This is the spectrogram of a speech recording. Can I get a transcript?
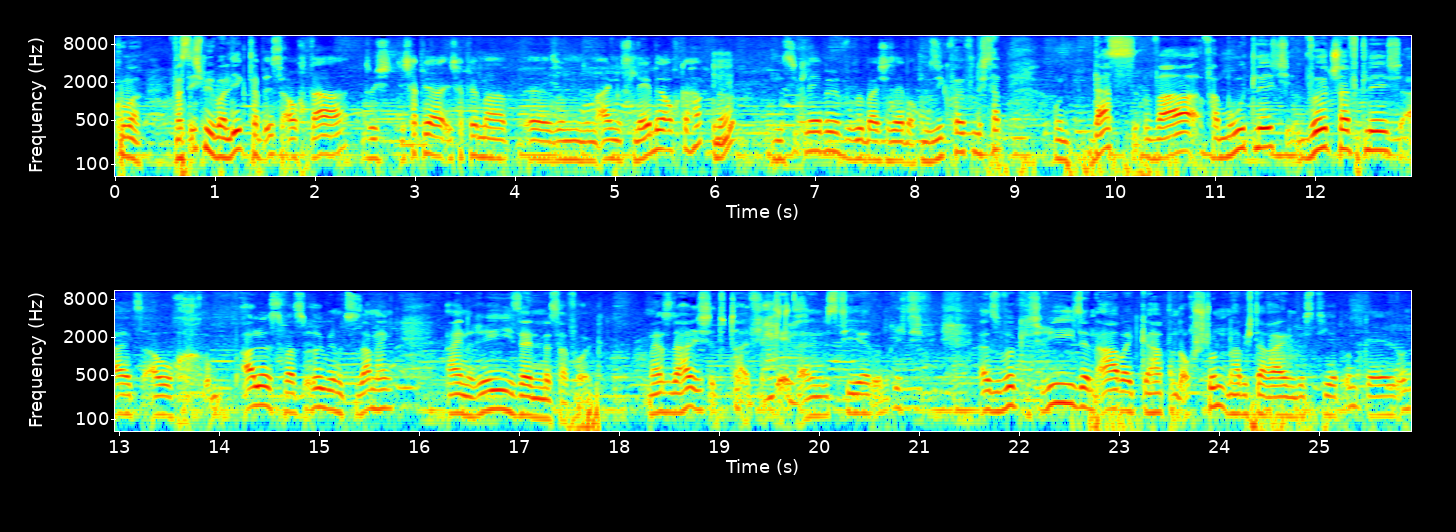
Guck mal, was ich mir überlegt habe, ist auch da, durch, ich habe ja, hab ja mal äh, so, ein, so, ein, eigenes Label auch gehabt, ne? mhm. ne? ein Musiklabel, worüber ich selber auch Musik veröffentlicht habe. Und das war vermutlich wirtschaftlich als auch alles, was irgendwie damit zusammenhängt, ein riesen Misserfolg. Also da hatte ich total viel Heftig. Geld rein investiert und richtig, also wirklich riesen Arbeit gehabt und auch Stunden habe ich da rein investiert und Geld und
